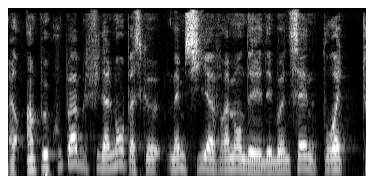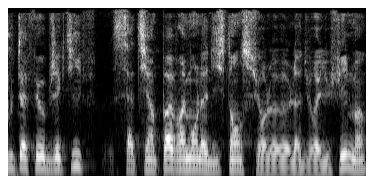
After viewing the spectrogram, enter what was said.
alors un peu coupable finalement parce que même s'il y a vraiment des, bonnes scènes, pour être tout à fait objectif, ça tient pas vraiment la distance sur la durée du film. Hein.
